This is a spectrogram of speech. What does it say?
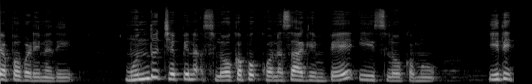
చెప్పబడినది. ముందు చెప్పిన శ్లోకపు కొనసాగింపే ఈ శ్లోకము. ఇది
